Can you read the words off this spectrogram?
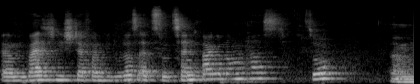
Ähm, weiß ich nicht, Stefan, wie du das als Dozent wahrgenommen hast. So? Ähm,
